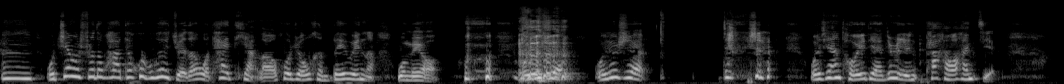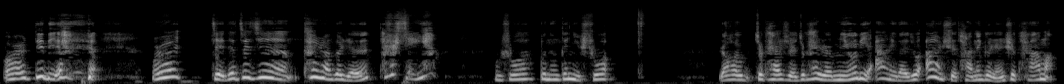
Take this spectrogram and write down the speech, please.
嗯，我这样说的话，他会不会觉得我太舔了，或者我很卑微呢？我没有，我就是我就是就是我先头一天就是人他喊我喊姐，我说弟弟，我说。姐姐最近看上个人，她说谁呀？我说不能跟你说，然后就开始就开始明里暗里的就暗示他那个人是他嘛。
